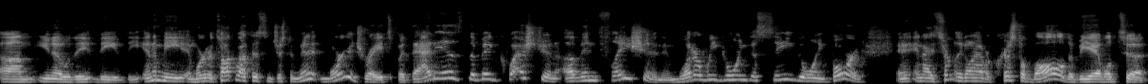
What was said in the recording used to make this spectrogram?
um, you know, the the the enemy, and we're going to talk about this in just a minute, mortgage rates, but that is the big question of inflation and what are we going to see going forward. And, and I certainly don't have a crystal ball to be able to,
